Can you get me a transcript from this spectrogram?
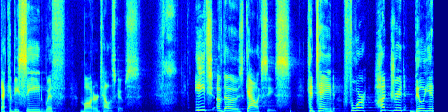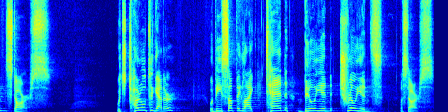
that can be seen with modern telescopes. Each of those galaxies contain 400 billion stars, which total together would be something like 10 billion trillions of stars.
